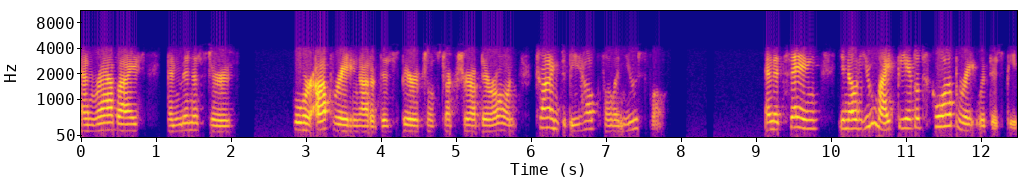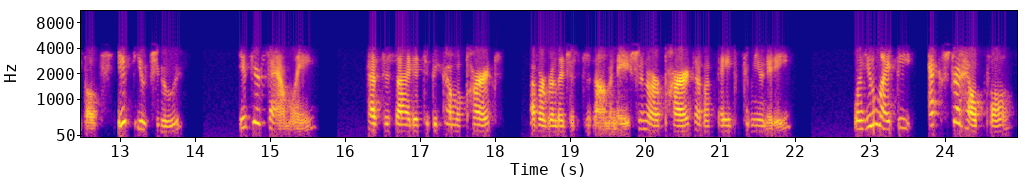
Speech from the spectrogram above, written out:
and rabbis and ministers who were operating out of this spiritual structure of their own, trying to be helpful and useful. And it's saying, you know, you might be able to cooperate with these people if you choose, if your family has decided to become a part of a religious denomination or a part of a faith community. Well, you might be extra helpful,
